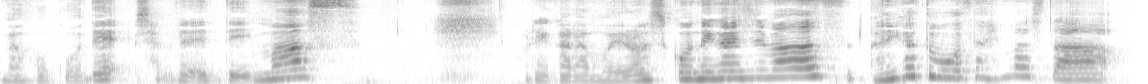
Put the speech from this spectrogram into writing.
今ここで喋れています。これからもよろしくお願いします。ありがとうございました。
